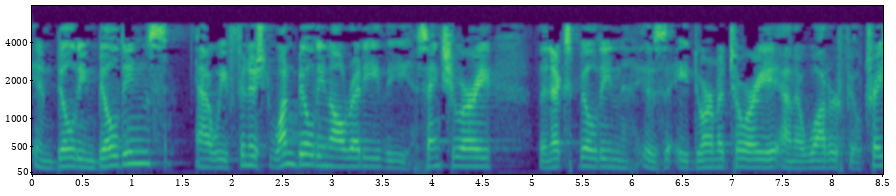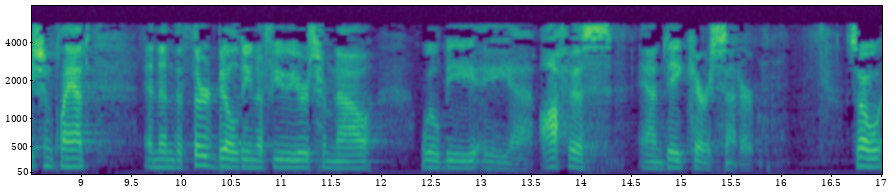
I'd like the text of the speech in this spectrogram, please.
in building buildings. Uh, we finished one building already, the sanctuary. The next building is a dormitory and a water filtration plant. And then the third building a few years from now will be a uh, office and daycare center. So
